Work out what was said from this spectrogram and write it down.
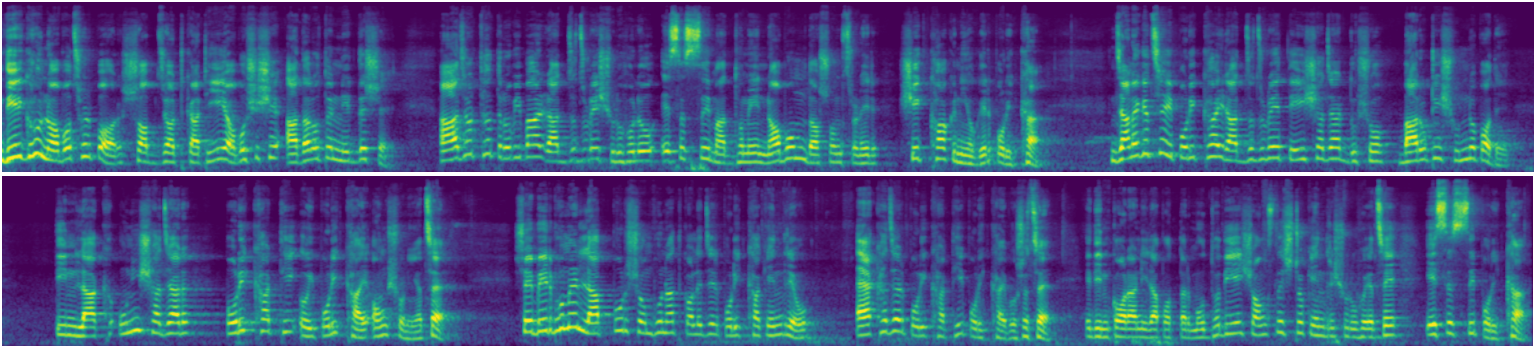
দীর্ঘ নবছর পর সব জট কাটিয়ে অবশেষে আদালতের নির্দেশে আজ অর্থাৎ রবিবার রাজ্য জুড়ে শুরু হলো এসএসসি মাধ্যমে নবম, দশম শ্রেণির শিক্ষক নিয়োগের পরীক্ষা। জানা গেছে, এই পরীক্ষায় রাজ্য জুড়ে তেইশ হাজার দুশো বারোটি শূন্য পদে তিন লাখ উনিশ হাজার পরীক্ষার্থী ওই পরীক্ষায় অংশ নিয়েছে। সে বীরভূমের লাভপুর শম্ভুনাথ কলেজের পরীক্ষা কেন্দ্রেও এক হাজার পরীক্ষার্থী পরীক্ষায় বসেছে। এদিন কড়া নিরাপত্তার মধ্য দিয়েই সংশ্লিষ্ট কেন্দ্রে শুরু হয়েছে এসএসসি পরীক্ষা।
